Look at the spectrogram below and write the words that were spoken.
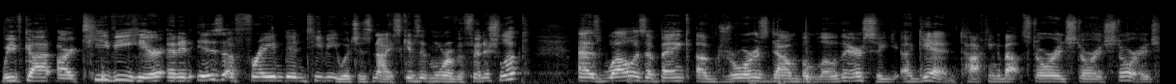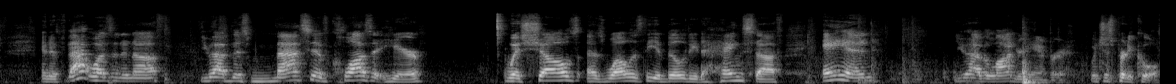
We've got our TV here, and it is a framed-in TV, which is nice. Gives it more of a finished look, as well as a bank of drawers down below there. So again, talking about storage, storage, storage. And if that wasn't enough, you have this massive closet here with shelves as well as the ability to hang stuff. And you have a laundry hamper, which is pretty cool.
